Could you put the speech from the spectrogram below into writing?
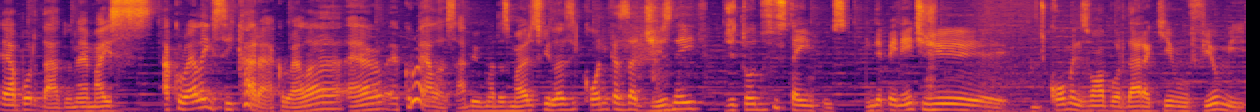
é abordado, né? Mas a Cruella em si, cara, a Cruella é, é Cruella, sabe? Uma das maiores vilãs icônicas da Disney de todos os tempos. Independente de, de como eles vão abordar aqui um filme,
